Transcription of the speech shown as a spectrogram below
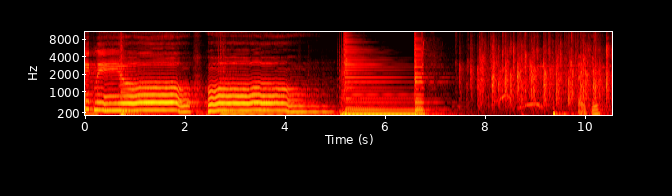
Take me home. Thank you.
